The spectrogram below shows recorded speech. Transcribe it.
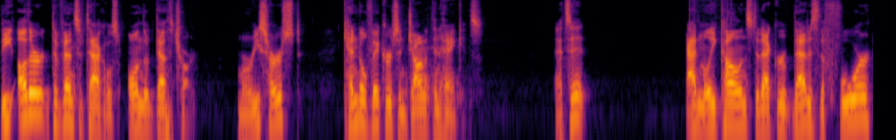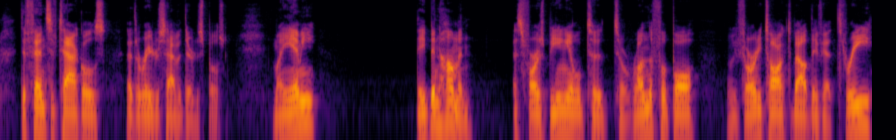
The other defensive tackles on the depth chart Maurice Hurst, Kendal Vickers, and Johnathan Hankins. That's it. Add Maliek Collins to that group. That is the four defensive tackles that the Raiders have at their disposal. Miami, they've been humming as far as being able to, to run the football. We've already talked about they've had three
